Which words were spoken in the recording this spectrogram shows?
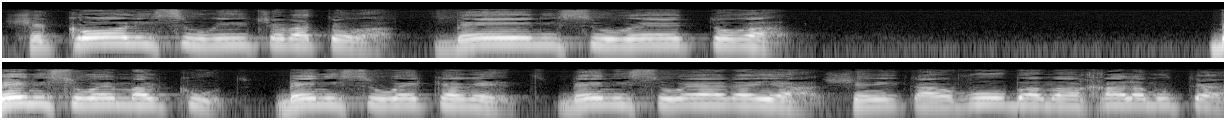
שכל איסורית שבתורה, בין איסורי תורה, בין איסורי מלכות, בין איסורי כרת, בין איסורי הניה, שנתערבו במאכל המותר,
